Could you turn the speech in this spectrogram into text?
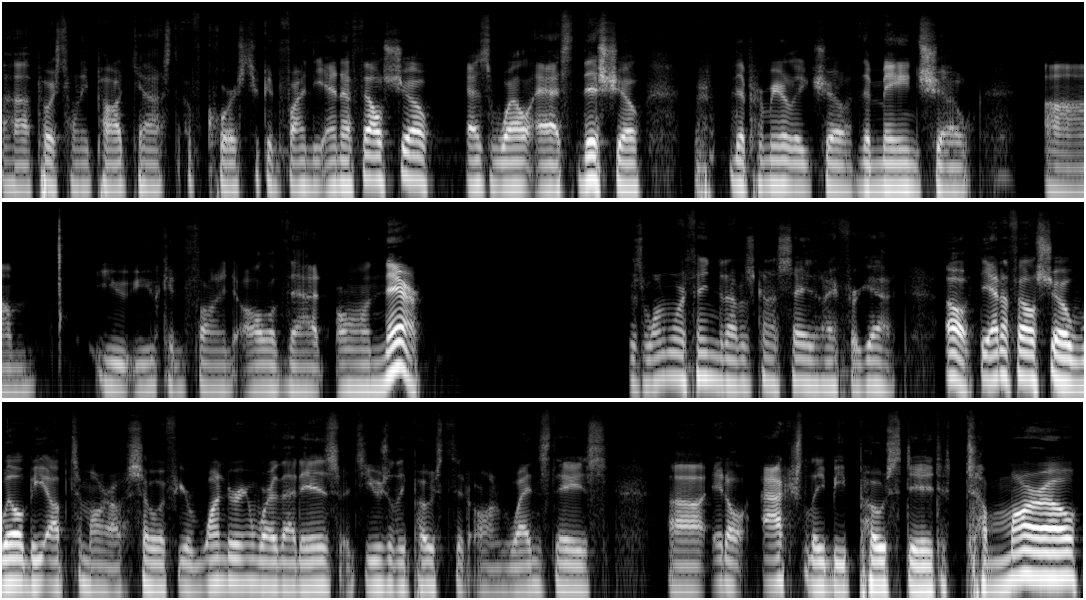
Uh, Post 20 podcast. Of course, you can find the NFL show as well as this show, the Premier League show, the main show. Um, you you can find all of that on there. There's one more thing that I was going to say that I forget. Oh, the NFL show will be up tomorrow. So if you're wondering where that is, it's usually posted on Wednesdays. Uh, it'll actually be posted tomorrow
